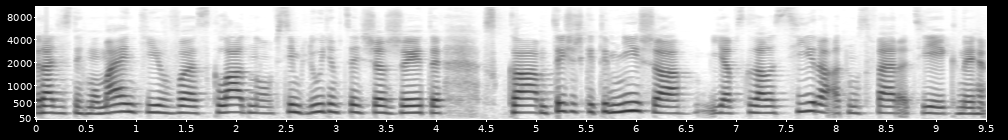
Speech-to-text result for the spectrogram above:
радісних моментів, е, складно всім людям в цей час жити. Трішечки темніша, я б сказала, сіра атмосфера цієї книги.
